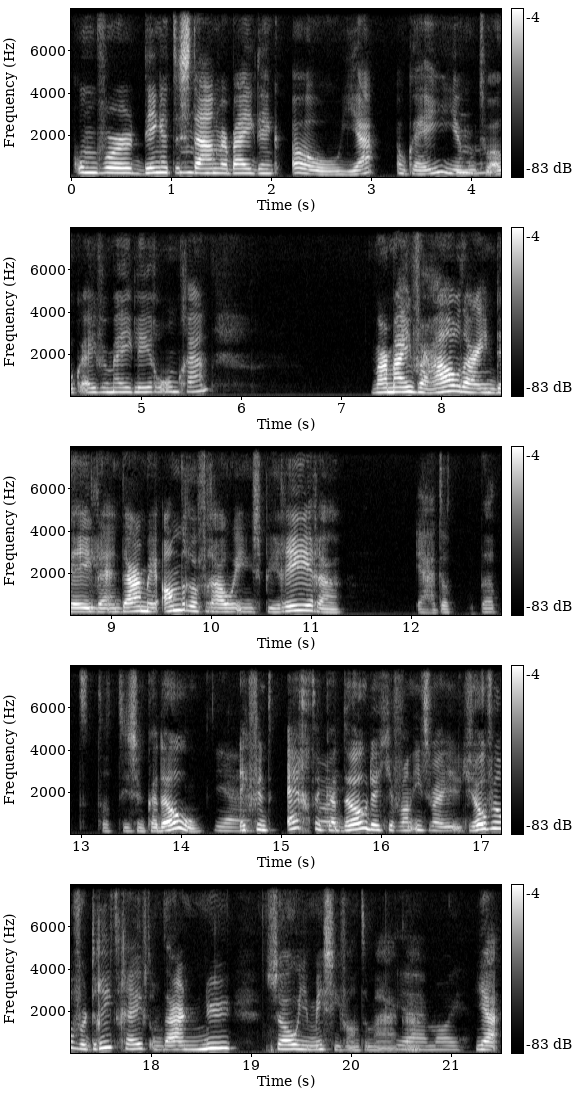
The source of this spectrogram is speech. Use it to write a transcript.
kom voor dingen te staan waarbij ik denk, oh ja, oké, hier moeten we ook even mee leren omgaan. Maar mijn verhaal daarin delen en daarmee andere vrouwen inspireren, ja, dat, dat, dat is een cadeau. Ja. Ik vind echt een cadeau dat je van iets waar je zoveel verdriet geeft, om daar nu zo je missie van te maken. Ja, mooi. ja.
